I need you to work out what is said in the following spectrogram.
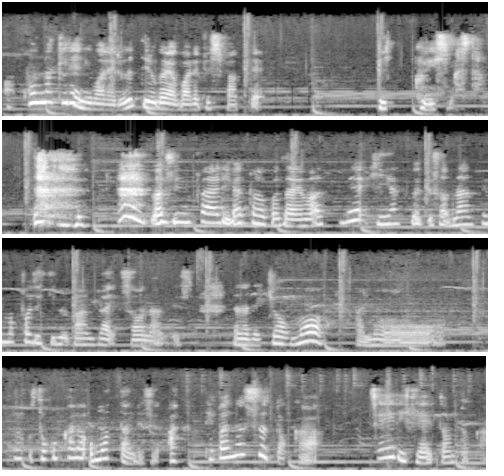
あ、こんな綺麗に割れるっていうぐらい割れてしまって、びっくりしました。ご心配ありがとうございますね。飛躍ってそう、何でもポジティブ万歳。そうなんです。なので今日も、あのー、そこから思ったんです。あ、手放すとか、整理整頓とか、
